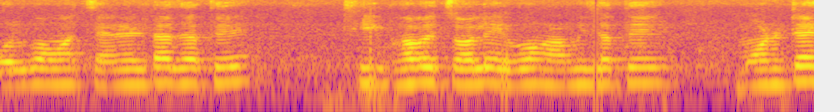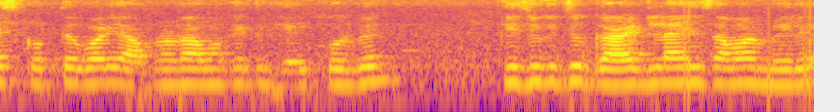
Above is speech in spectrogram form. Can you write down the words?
বলব আমার চ্যানেলটা যাতে ঠিকভাবে চলে এবং আমি যাতে মনিটাইজ করতে পারি, আপনারা আমাকে একটু হেল্প করবেন। কিছু কিছু গাইডলাইন্স আমার মেলে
